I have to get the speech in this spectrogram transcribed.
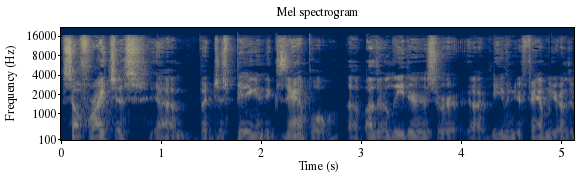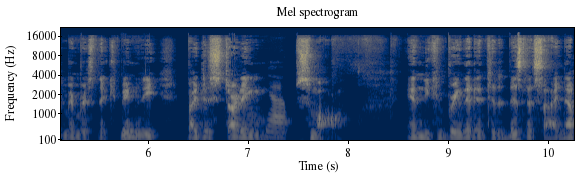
self righteous, um, but just being an example of other leaders or uh, even your family or other members in the community by just starting yeah. small and you can bring that into the business side. Now,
